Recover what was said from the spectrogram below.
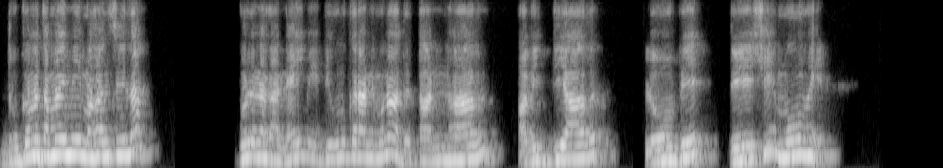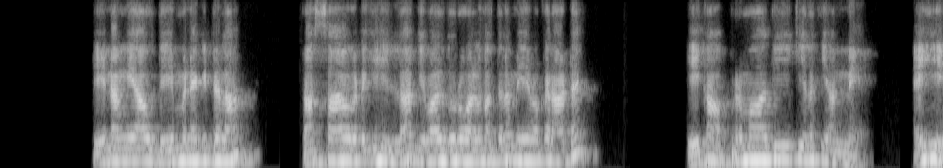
දුකම තමයි මේ මහන්සි වෙලා ගොඩනගන්නේ. මේ දිනු කරන්නේ මොනවද? තණ්හාව, අවිද්‍යාව, ලෝභය, ද්වේෂය, මෝහය. එහෙනම් එයා උදේම නැගිටලා රස්සාවකට ගිහිල්ලා ගෙවල් දොරවල් හදලා මේව කරාට ඒක අප්‍රමාදී කියලා කියන්නේ ඇයි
